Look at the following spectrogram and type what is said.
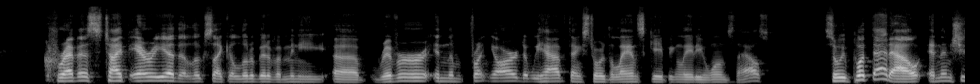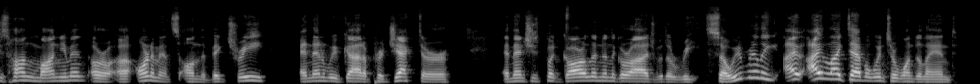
crevice type area that looks like a little bit of a mini uh, river in the front yard that we have, thanks to the landscaping lady who owns the house. So we put that out, and then she's hung monument or uh, ornaments on the big tree, and then we've got a projector, and then she's put garland in the garage with a wreath. So we really, I, I like to have a winter wonderland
